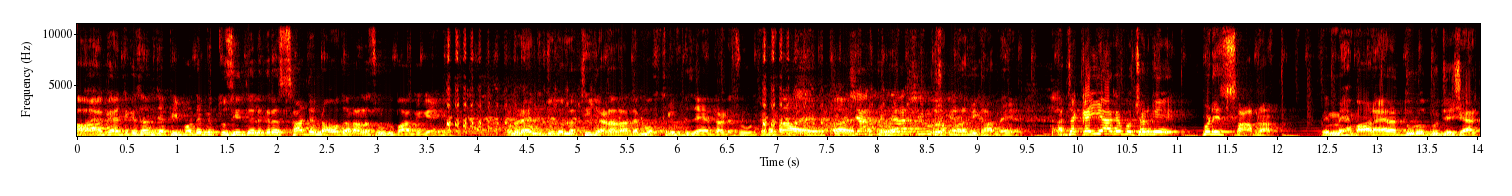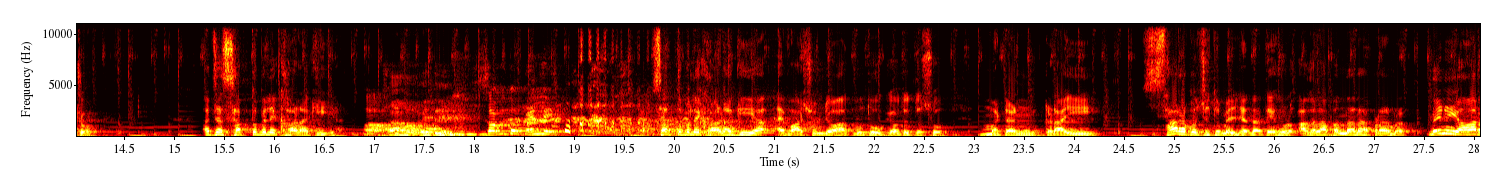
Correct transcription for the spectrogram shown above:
ਆ ਕੇ ਅੱਜ ਕਿਸਮ ਜੱਫੀ ਪਾਉਂਦੇ ਵੀ ਤੁਸੀਂ ਦਿਲ ਕਰੇ 9.5 ਦਾ ਵਾਲਾ ਸੂਟ ਪਾ ਕੇ ਗਏ ਆ। ਉਹਨਾਂ ਨੇ ਜਦੋਂ ਲੱਥੀ ਜਾਣਾ ਨਾ ਤੇ ਮੁxtਲਿਫ ਡਿਜ਼ਾਈਨ ਤੁਹਾਡੇ ਸੂਟ ਤੇ ਬਣੇ ਚੱਲ ਸ਼ੁਰੂ ਹੋ ਗਿਆ। ਥੱਪੜ ਵੀ ਖਾਂਦੇ ਆ। ਅੱਛਾ ਕਈ ਆ ਕੇ ਪੁੱਛਣਗੇ ਬੜੇ ਹਿਸਾਬ ਨਾਲ। ਵੀ ਮਹਿਮਾਨ ਆਇਆ ਨਾ ਦੂਰੋਂ ਦੂਜੇ ਸ਼ਹਿਰ ਚੋਂ। ਅੱਛਾ ਸਭ ਤੋਂ ਪਹਿਲੇ ਖਾਣਾ ਕੀ ਆ? ਆਹੋ ਇਦਾਂ ਹੀ। ਸਭ ਤੋਂ ਪਹਿਲੇ। ਸਭ ਤੋਂ ਪਹਿਲੇ ਖਾਣਾ ਕੀ ਆ? ਇਹ ਵਾਸ਼ਰੂਮ ਜੋ ਹੱਥ ਨੂੰ ਧੋ ਕੇ ਉਹ ਤੇ ਦੱਸੋ। ਮਟਨ ਕੜਾਈ ਸਾਰਾ ਕੁਝ ਇੱਥੋਂ ਮਿਲ ਜਾਂਦਾ ਤੇ ਹੁਣ ਅਗਲਾ ਬੰਦਾ ਨਾ ਆਪਣਾ ਨਹੀਂ ਨਹੀਂ ਯਾਰ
